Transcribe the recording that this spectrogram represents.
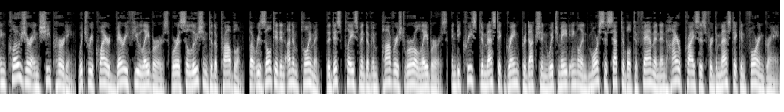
Enclosure and sheep herding which required very few laborers were a solution to the problem, but resulted in unemployment, the displacement of impoverished rural laborers, and decreased domestic grain production which made England more susceptible to famine and higher prices for domestic and foreign grain.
